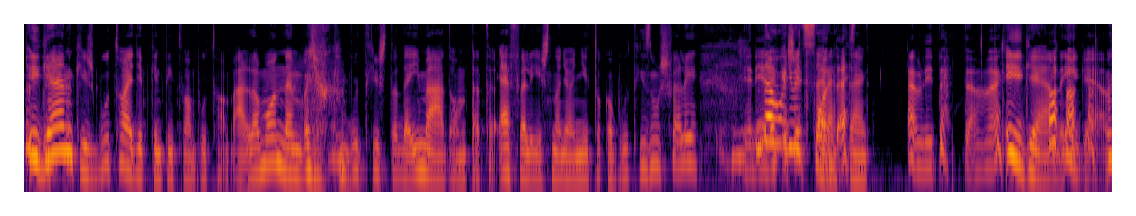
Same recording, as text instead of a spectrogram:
Igen, kis butha, egyébként itt van butha vállamon, nem vagyok buddhista, de imádom, tehát e felé is nagyon nyitok a buddhizmus felé, Milyen de érdekes, hogy ezt szeretek. Említettem meg. Igen, igen.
